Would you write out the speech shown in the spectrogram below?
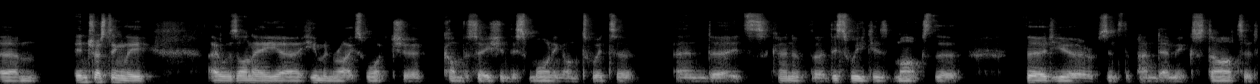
Um, interestingly, I was on a uh, Human Rights Watch uh, conversation this morning on Twitter, and uh, it's kind of uh, this week is marks the third year since the pandemic started.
